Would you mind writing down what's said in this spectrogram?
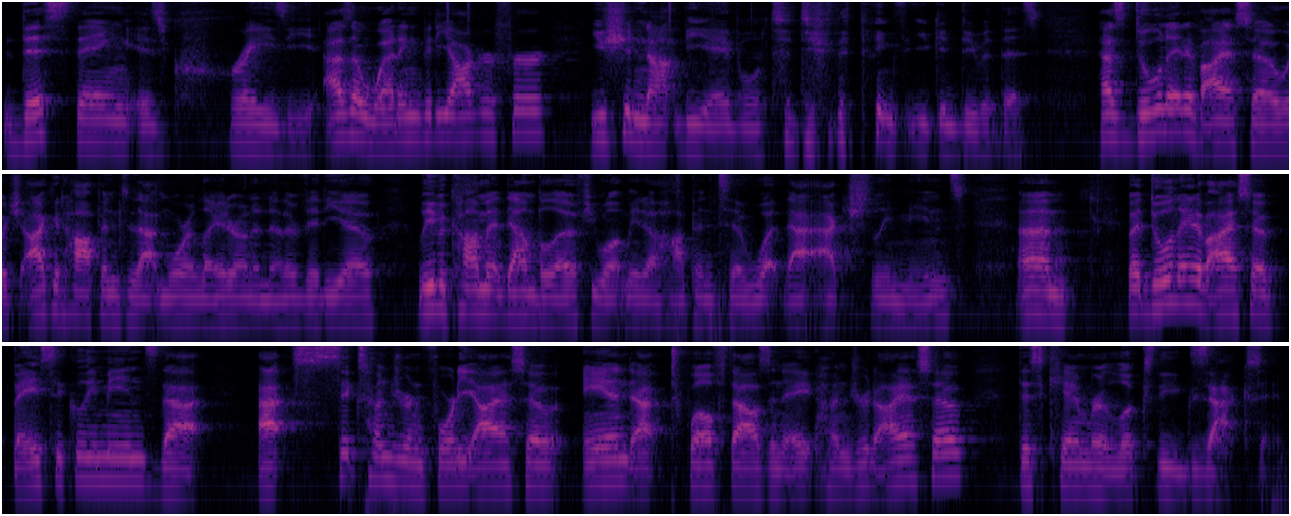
this thing is crazy. As a wedding videographer, you should not be able to do the things that you can do with this. It has dual native ISO, which I could hop into that more later on another video. Leave a comment down below if you want me to hop into what that actually means. Um, but dual native ISO basically means that at 640 ISO and at 12,800 ISO, this camera looks the exact same.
